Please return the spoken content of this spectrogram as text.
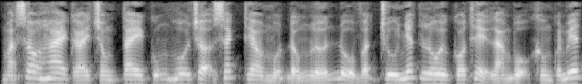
mặt sau hai cái trong tay cũng hỗ trợ sách theo một đống lớn đồ vật chu nhất lôi có thể làm bộ không quen biết,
